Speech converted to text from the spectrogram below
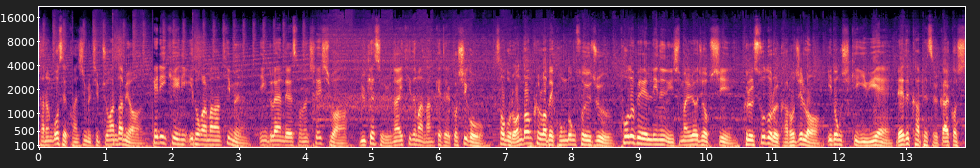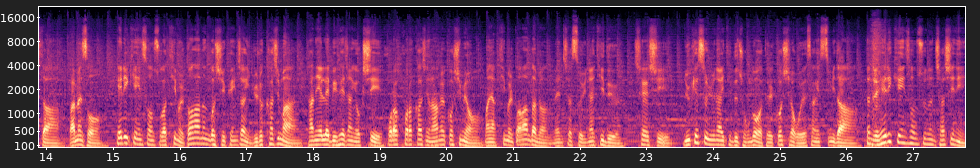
다른 곳에 관심을 집중한다면 해리 케인이 이동할 만한 팀은 잉글랜드에서는 첼시와 뉴캐슬 유나이티드만 남게 될 것이고 서부 런던 클럽의 공동 소유주 토드 베일리는 의심할 여지 없이 그를 수도를 가로질러 이동시키기 위해 레드카펫을 깔 것이다. 라면서 해리케인 선수가 팀을 떠나는 것이 굉장히 유력하지만 다니엘 레비 회장 역시 호락호락하진 않을 것이며 만약 팀을 떠난다면 맨체스터 유나이티드, 첼시, 뉴캐슬 유나이티드 정도가 될 것이라고 예상했습니다. 현재 해리케인 선수는 자신이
